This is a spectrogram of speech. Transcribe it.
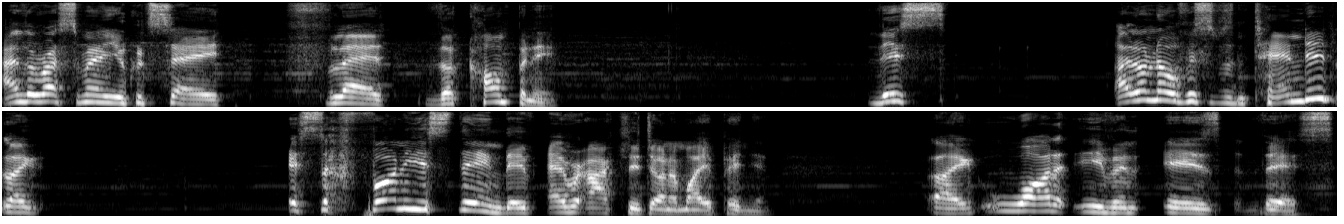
and the rest of WrestleMania you could say fled the company. This I don't know if this was intended, like it's the funniest thing they've ever actually done in my opinion. Like what even is this?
